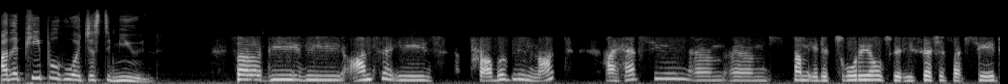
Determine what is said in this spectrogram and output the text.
Are there people who are just immune? So the the answer is probably not. I have seen um, um, some editorials where researchers have said,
